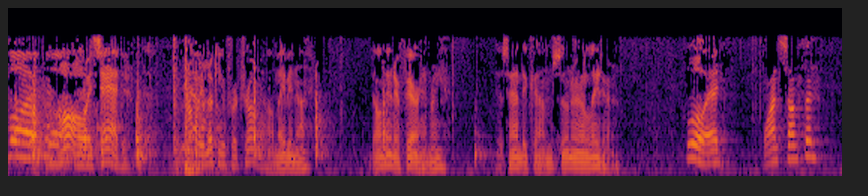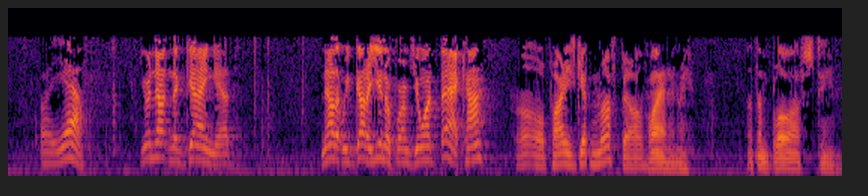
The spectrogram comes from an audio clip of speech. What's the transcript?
boy, oh, boy. Oh, it's Ed. Probably looking for trouble. Well, maybe not. Don't interfere, Henry. This had to come sooner or later. Hello, Ed. Want something? Uh, yeah. You're not in the gang Ed. Now that we've got our uniforms, you want back, huh? Uh-oh, party's getting rough, Bill. Quiet, Henry. Let them blow off steam.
